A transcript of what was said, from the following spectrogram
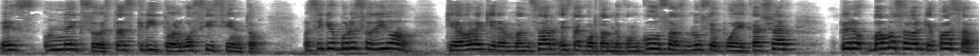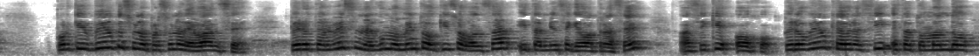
Es un nexo, está escrito, algo así siento. Así que por eso digo que ahora quiere avanzar, está cortando con cosas, no se puede callar, pero vamos a ver qué pasa. Porque veo que es una persona de avance, pero tal vez en algún momento quiso avanzar y también se quedó atrás, ¿eh? Así que ojo, pero veo que ahora sí está tomando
